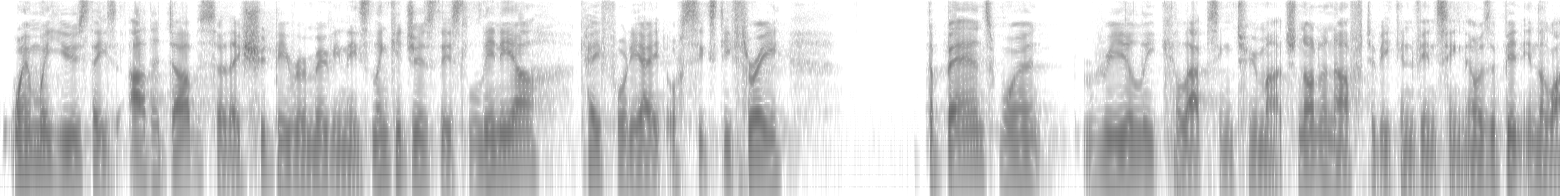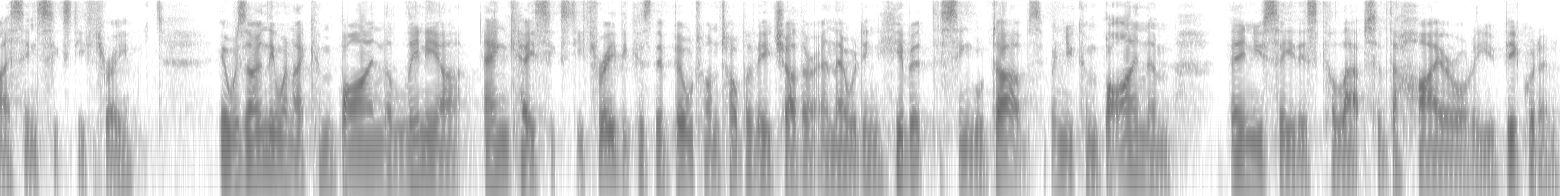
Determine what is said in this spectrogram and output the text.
When we use these other dubs, so they should be removing these linkages, this linear K48 or 63, the bands weren't really collapsing too much, not enough to be convincing. There was a bit in the lysine 63. It was only when I combined the linear and K63 because they're built on top of each other and they would inhibit the single dubs. When you combine them, then you see this collapse of the higher order ubiquitin,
